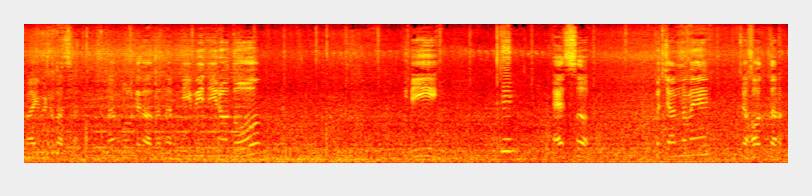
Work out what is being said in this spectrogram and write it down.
ਪ੍ਰਾਈਵੇਟ ਬੱਸ ਮੈਂ ਬੋਲ ਕੇ ਦੱਸ ਦਿੰਦਾ PV02 B S 9574 ਤੋਂ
